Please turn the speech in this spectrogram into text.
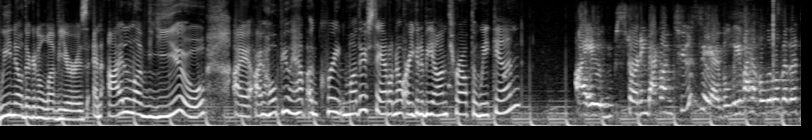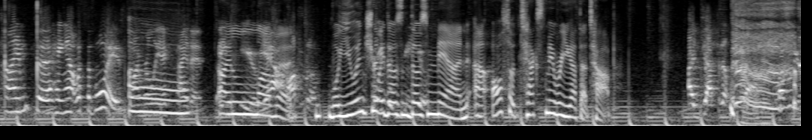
We know they're going to love yours, and I love you. I, I hope you have a great Mother's Day. I don't know, are you going to be on throughout the weekend? I am starting back on Tuesday. I believe I have a little bit of time to hang out with the boys, so oh, I'm really oh, excited. Thank I you. love yeah, it. Awesome. Well, you enjoy Great those those you. men. Uh, also, text me where you got that top. I definitely love you.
